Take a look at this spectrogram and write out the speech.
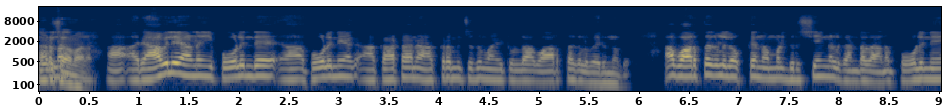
കാരണം രാവിലെയാണ് ഈ പോളിന്റെ പോളിനെ കാട്ടാൻ ആക്രമിച്ചതുമായിട്ടുള്ള വാർത്തകൾ വരുന്നത്. ആ വാർത്തകളിലൊക്കെ നമ്മൾ ദൃശ്യങ്ങൾ കണ്ടതാണ്. പോളിനെ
